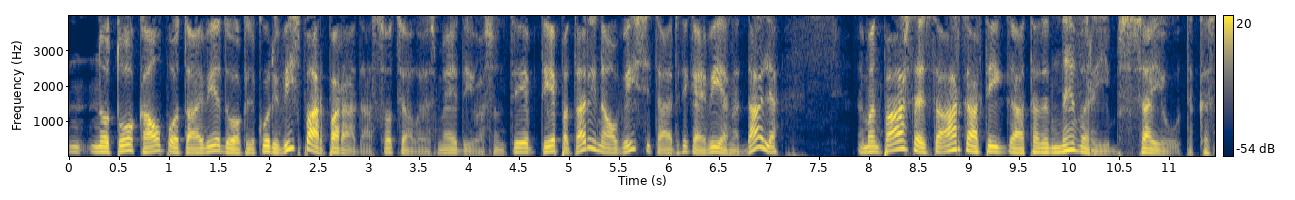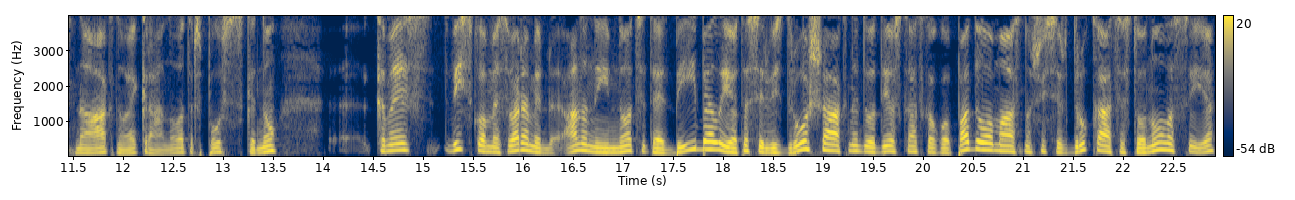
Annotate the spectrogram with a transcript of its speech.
no to kalpotāju viedokļa, kuri vispār parādās sociālajos mēdījos, un tie, tie pat arī nav visi, tā ir tikai viena daļa. Man pārsteidz tā ārkārtīgā tāda nevarības sajūta, kas nāk no ekrāna otras puses, ka, nu, ka mēs visu, ko mēs varam, ir anonīmi nocitēt Bībeli, jo tas ir visdrošāk, nedod Dievs kāds kaut ko padomās, nu šis ir drukāts, es to nolasīju,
